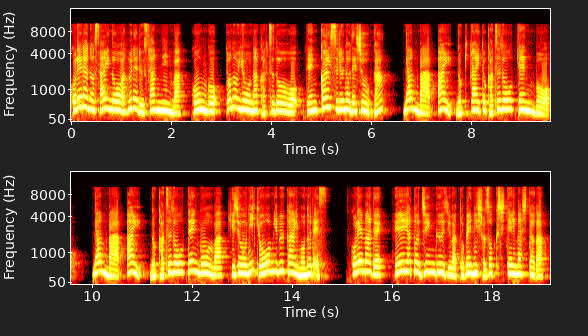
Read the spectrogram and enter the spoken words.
これらの才能あふれる3人は、今後、どのような活動を展開するのでしょうか？ナンバー I の期待と活動展望。ナンバー I の活動展望は非常に興味深いものです。これまで、平野と神宮寺は戸辺に所属していましたが、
